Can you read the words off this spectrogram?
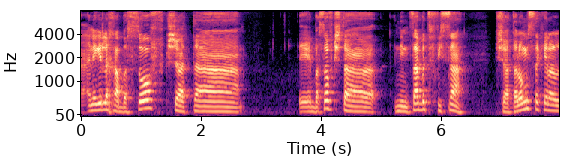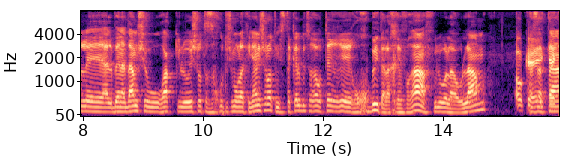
אני אגיד לך, בסוף כשאתה... אה, בסוף כשאתה נמצא בתפיסה שאתה לא מסתכל על, אה, על בן אדם שהוא רק, כאילו, יש לו את הזכות לשמור על הקניין שלו, אתה מסתכל בצורה יותר אה, רוחבית על החברה, אפילו על העולם. אוקיי, אז כן, אתה,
